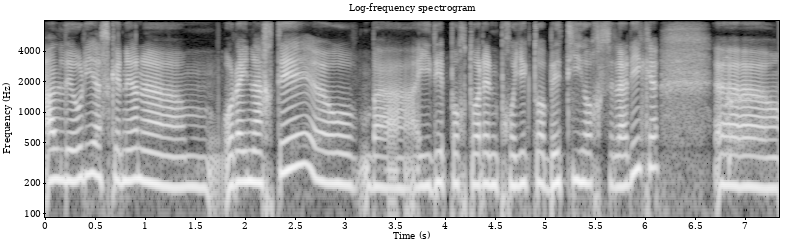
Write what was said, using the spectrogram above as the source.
alde hori azkenean uh, orain arte, uh, ba, aireportuaren proiektua beti hor zelarik, uh,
